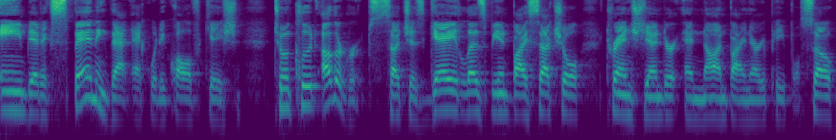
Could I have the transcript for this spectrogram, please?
aimed at expanding that equity qualification to include other groups such as gay, lesbian, bisexual, transgender, and non-binary people. So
